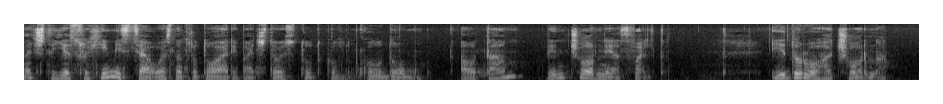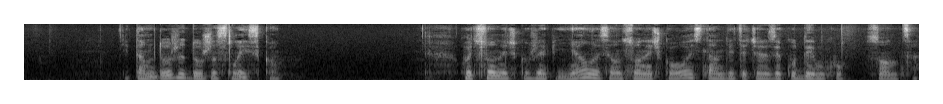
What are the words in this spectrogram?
Бачите, є сухі місця ось на тротуарі, бачите, ось тут, коло, коло дому. А от там він чорний асфальт. І дорога чорна. І там дуже-дуже слизько. Хоч сонечко вже піднялося, он сонечко ось там, дивіться, через яку димку сонце.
